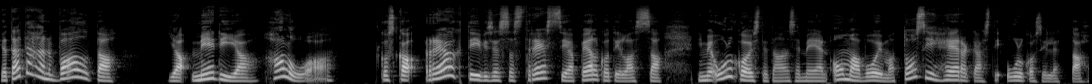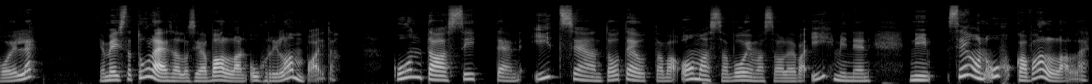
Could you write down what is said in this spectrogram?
Ja tätähän valta ja media haluaa, koska reaktiivisessa stressi- ja pelkotilassa niin me ulkoistetaan se meidän oma voima tosi herkästi ulkoisille tahoille, ja meistä tulee sellaisia vallan uhrilampaita. Kun taas sitten itseään toteuttava omassa voimassa oleva ihminen, niin se on uhka vallalle,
